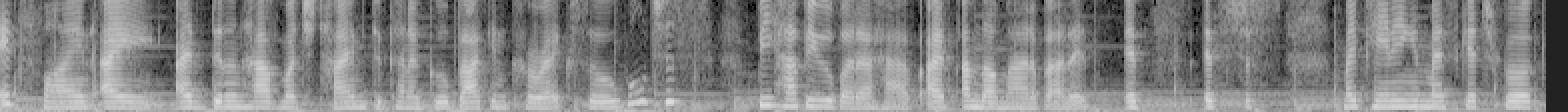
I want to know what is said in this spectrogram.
it's fine. I, I didn't have much time to kind of go back and correct so we'll just be happy with what I have. I, I'm not mad about it. It's, it's just my painting in my sketchbook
